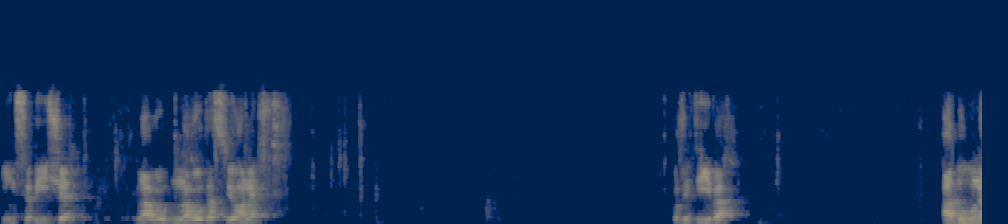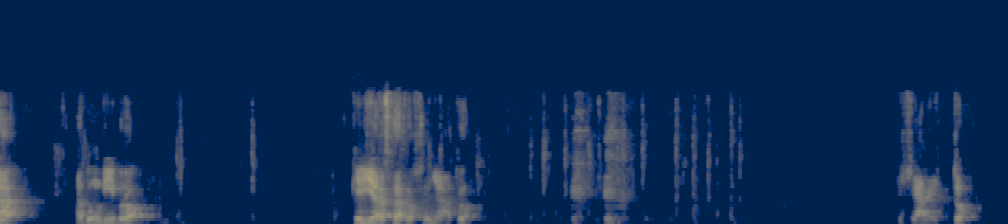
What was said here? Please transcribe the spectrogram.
inserisce la, una valutazione positiva ad, una, ad un libro che gli era stato assegnato ha letto.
